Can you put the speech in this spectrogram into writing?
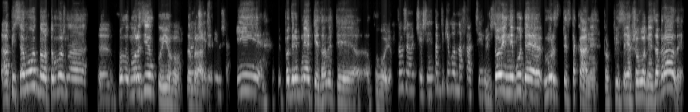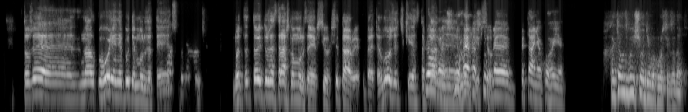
А після водного то можна е, в морозилку його забрати Очистий вже. і подрібнити, залити алкоголем. То вже очищення. Там тільки водна фракція. вийшла. То і не буде мурзити стакани. Після, якщо водний забрали, то вже е, на алкоголі не буде мурзати. Воску. Бо то- той дуже страшно мурзає всю, всю тару, як берете. Ложечки, стакани, слухаємо наступне питання, у кого є. Хотелось бы еще один вопросик задать.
